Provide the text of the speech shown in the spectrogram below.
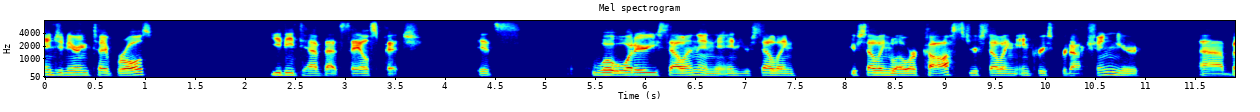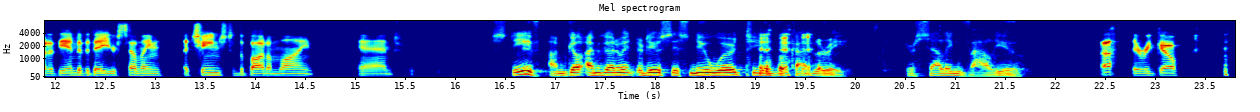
engineering type roles, you need to have that sales pitch. It's what what are you selling, and and you're selling you're selling lower costs, you're selling increased production, you're uh, but at the end of the day, you're selling a change to the bottom line. And Steve, yeah. I'm go I'm going to introduce this new word to your vocabulary. you're selling value. Ah, there we go.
